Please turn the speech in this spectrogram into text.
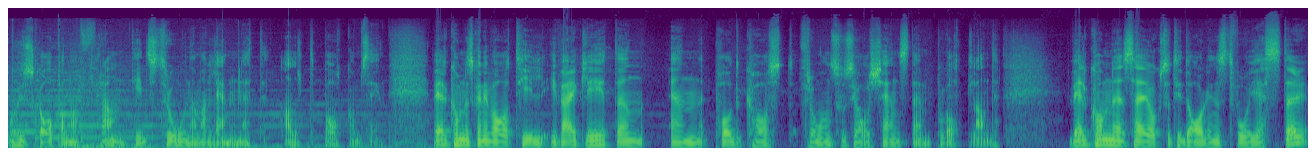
Och hur skapar man framtidstro när man lämnat allt bakom sig? Välkomna ska ni vara till I verkligheten, en podcast från socialtjänsten på Gotland. Välkomna säger jag också till dagens två gäster,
